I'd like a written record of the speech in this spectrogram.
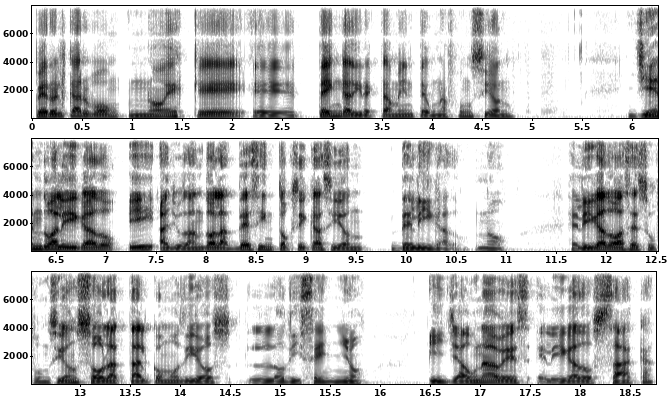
Pero el carbón no es que eh, tenga directamente una función yendo al hígado y ayudando a la desintoxicación del hígado. No. El hígado hace su función sola tal como Dios lo diseñó. Y ya una vez el hígado saca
